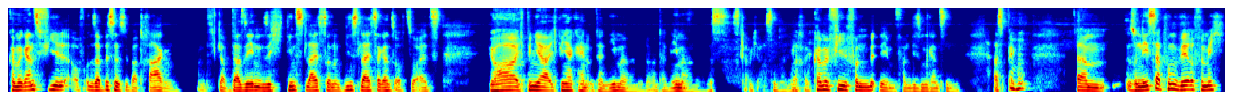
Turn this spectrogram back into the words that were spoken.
können wir ganz viel auf unser Business übertragen. Und ich glaube, da sehen sich Dienstleisterinnen und Dienstleister ganz oft so als ja, ich bin ja, ich bin ja kein Unternehmerin oder Unternehmer. Das ist, glaube ich, auch so eine Sache. Können wir viel von mitnehmen, von diesem ganzen Aspekt. Mhm. Ähm, so nächster Punkt wäre für mich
